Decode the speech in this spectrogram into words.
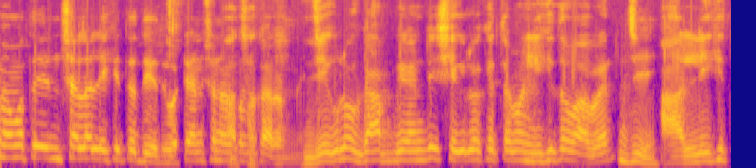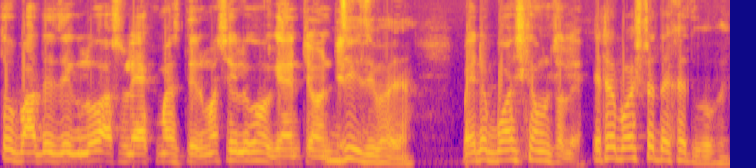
মেমোতে ইনশাল্লাহ লিখিত দিয়ে দেব টেনশনের আচ্ছা কোনো কারণ নেই। যেগুলো গাপ গ্যারান্টি সেগুলো ক্ষেত্রে আমরা লিখিত পাবেন। জি। আর লিখিত বাদে যেগুলো আসলে এক মাস দেড় মাস সেগুলো কোনো গ্যারান্টি জি জি ভাইয়া। ভাই এটা বয়স কেমন চলে? এটা বয়সটা দেখা দেবো ভাই।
